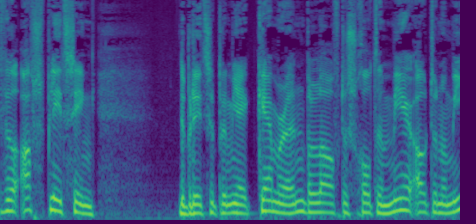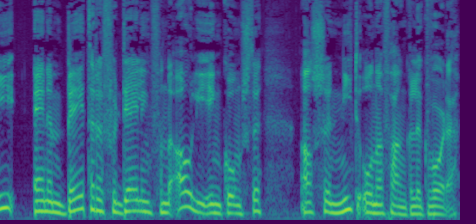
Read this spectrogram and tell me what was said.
48% wil afsplitsing. De Britse premier Cameron belooft de Schotten meer autonomie en een betere verdeling van de olieinkomsten als ze niet onafhankelijk worden.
